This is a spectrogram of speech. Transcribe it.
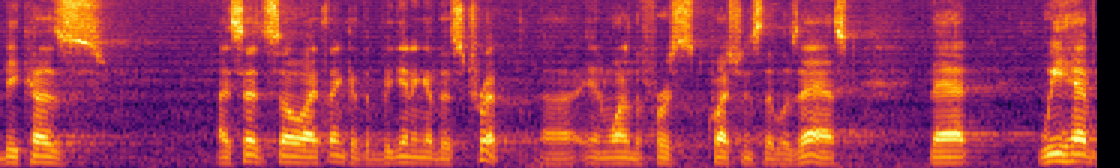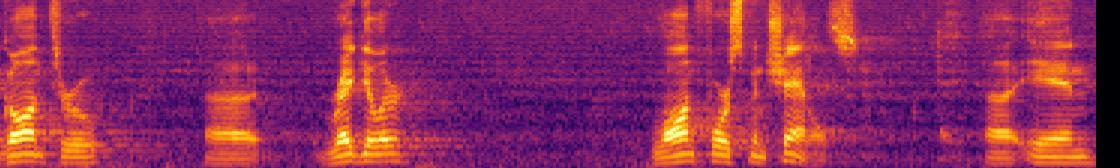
because I said so, I think, at the beginning of this trip, uh, in one of the first questions that was asked, that we have gone through uh, regular law enforcement channels uh, in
